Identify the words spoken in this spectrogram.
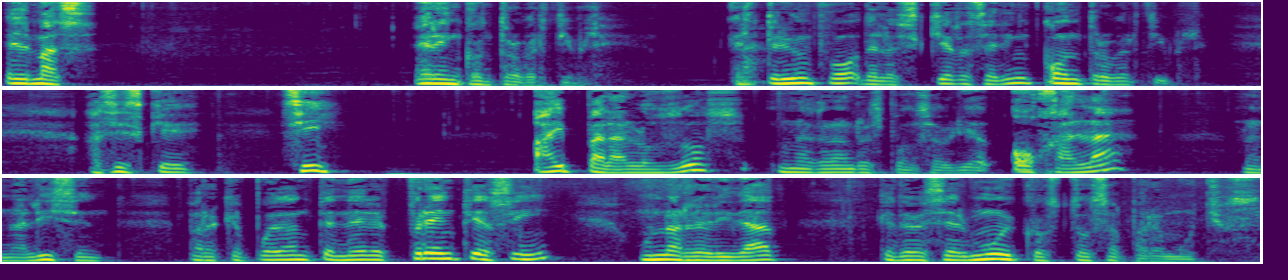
Es más, era incontrovertible. El ah. triunfo de las izquierdas era incontrovertible. Así es que, sí, hay para los dos una gran responsabilidad. Ojalá lo analicen para que puedan tener frente a sí una realidad que debe ser muy costosa para muchos.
